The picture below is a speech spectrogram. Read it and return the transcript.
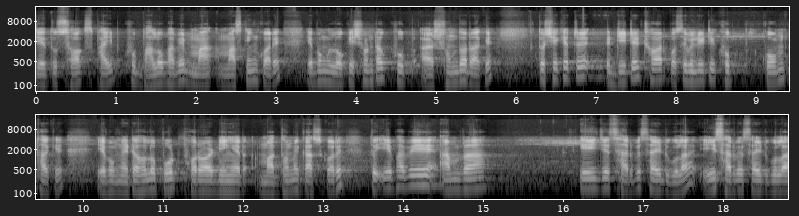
যেহেতু সক্স ফাইভ খুব ভালোভাবে মাস্কিং করে এবং লোকেশনটাও খুব সুন্দর রাখে। তো সেক্ষেত্রে ডিটেক্ট হওয়ার পসিবিলিটি খুব কম থাকে এবং এটা হলো পোর্ট ফরওয়ার্ডিংয়ের মাধ্যমে কাজ করে। তো এভাবে আমরা এই যে সার্ভে সাইটগুলা, এই সার্ভে সাইটগুলা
